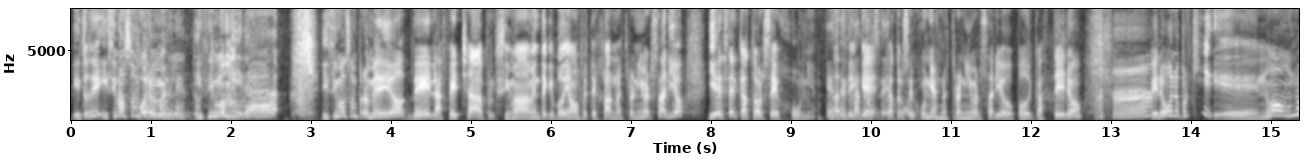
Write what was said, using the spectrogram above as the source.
Y entonces hicimos A un promedio. Hicimos, hicimos un promedio de la fecha aproximadamente que podíamos festejar nuestro aniversario. Y es el 14 de junio. Es Así 14 que de 14 de junio. junio es nuestro aniversario podcastero. Pero bueno, ¿por qué eh, no uno,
